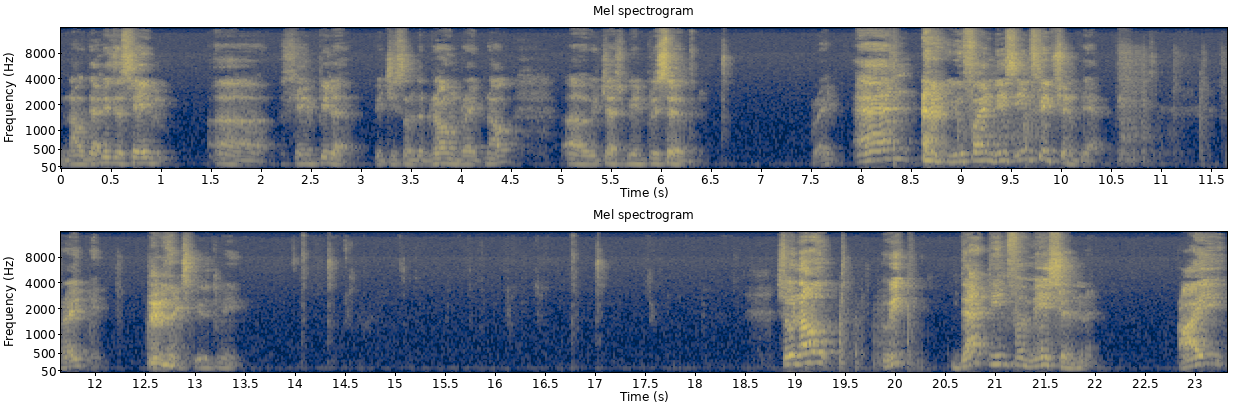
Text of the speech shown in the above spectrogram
now, that is the same uh, same pillar which is on the ground right now, uh, which has been preserved. Right, and you find this inscription there. Right, excuse me. So now, with that information, I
